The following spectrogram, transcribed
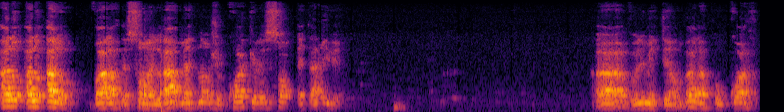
allô, allô, allô. Voilà, le son est là. Maintenant, je crois que le son est arrivé. Ah, vous le mettez en bas là, pourquoi?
